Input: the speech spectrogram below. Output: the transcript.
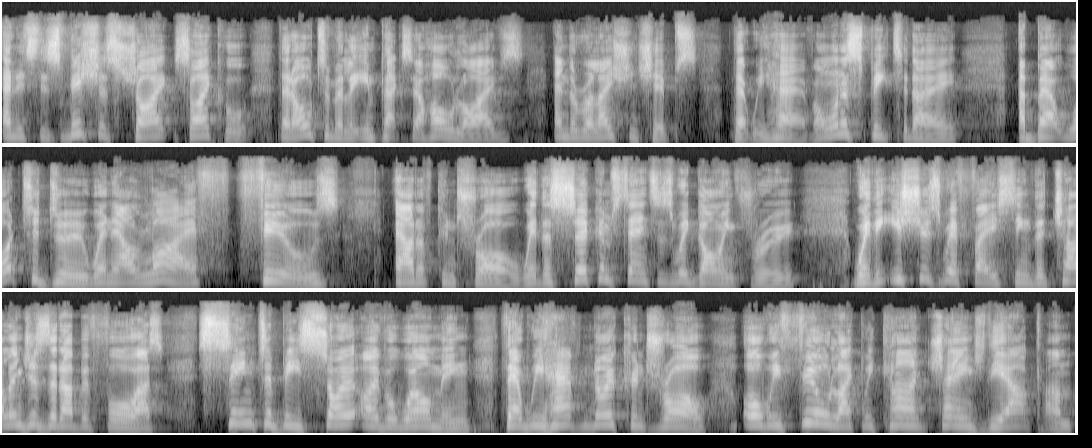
And it's this vicious cycle that ultimately impacts our whole lives and the relationships that we have. I want to speak today about what to do when our life feels out of control, where the circumstances we're going through, where the issues we're facing, the challenges that are before us seem to be so overwhelming that we have no control or we feel like we can't change the outcome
